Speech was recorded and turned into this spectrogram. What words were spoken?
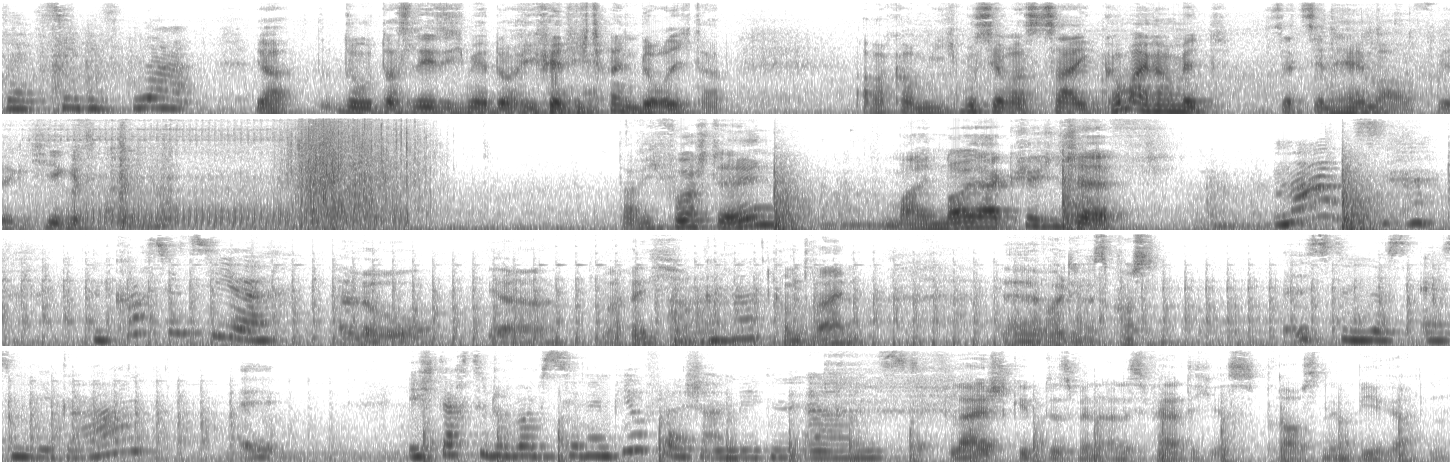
selbst die, die früher... Ja, du, das lese ich mir durch, wenn ich deinen Bericht habe. Aber komm, ich muss dir was zeigen. Komm einfach mit. Setz den Helm auf. Hier geht's rein. Darf ich vorstellen? Mein neuer Küchenchef. Max, du kochst jetzt hier. Hallo? Ja, mach ich. Kommt rein. Äh, wollt ihr was kosten? Ist denn das Essen vegan? Äh, ich dachte, du wolltest hier dein Biofleisch anbieten, Ernst. Fleisch gibt es, wenn alles fertig ist, draußen im Biergarten.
